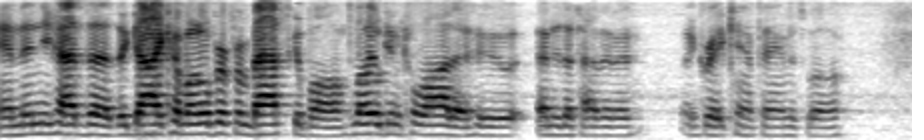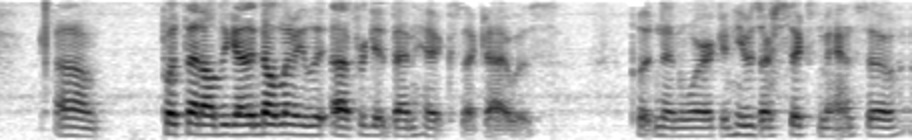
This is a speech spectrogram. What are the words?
And then you had the the guy come over from basketball, Logan Collada, who ended up having a a great campaign as well. Um, put that all together. Don't let me uh, forget Ben Hicks. That guy was putting in work, and he was our sixth man. So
